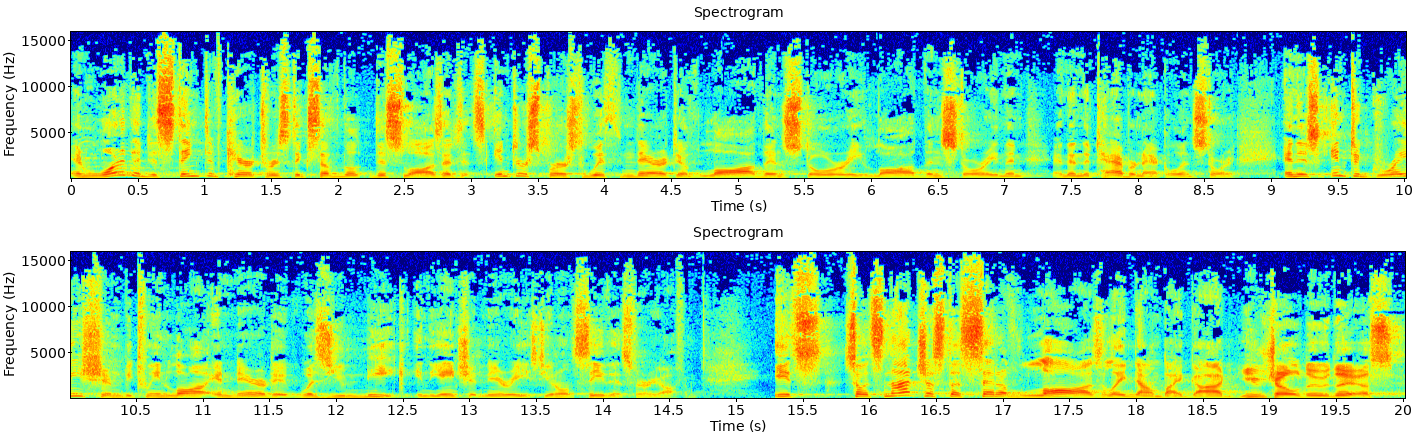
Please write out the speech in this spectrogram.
And one of the distinctive characteristics of the, this law is that it's interspersed with narrative law, then story, law, then story, and then, and then the tabernacle and story. And this integration between law and narrative was unique in the ancient Near East. You don't see this very often. It's, so it's not just a set of laws laid down by God, you shall do this,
